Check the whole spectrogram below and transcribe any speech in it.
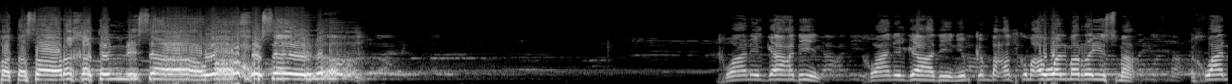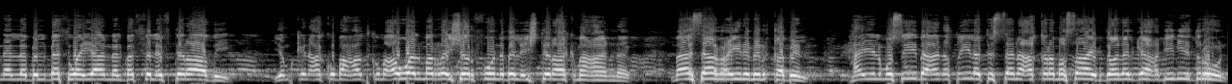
فتصارخت النساء وحسينا. إخواني القاعدين إخواني القاعدين يمكن بعضكم أول مرة يسمع. إخواننا اللي بالبث ويانا البث الافتراضي. يمكن أكو بعضكم أول مرة يشرفون بالاشتراك معنا ما سامعين من قبل. هاي المصيبة أنا طيلة السنة أقرأ مصايب ذول القاعدين يدرون.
